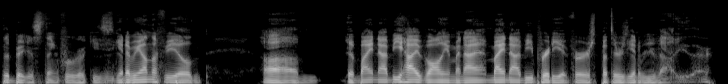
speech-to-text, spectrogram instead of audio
the biggest thing for rookies. He's going to be on the field. Um, it might not be high volume and it might not be pretty at first, but there's going to be value there.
